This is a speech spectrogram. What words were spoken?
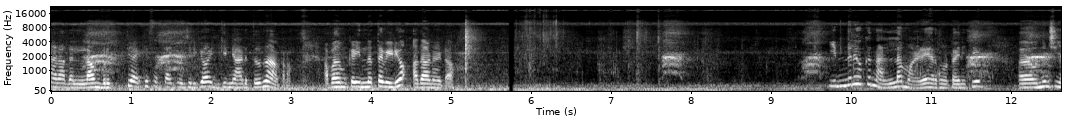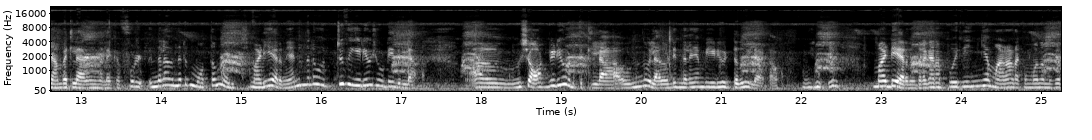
ഞാൻ അതെല്ലാം വൃത്തിയാക്കി സെറ്റാക്കി വെച്ചിരിക്കുക എനിക്ക് ഇനി അടുത്തത് നടക്കണം അപ്പോൾ നമുക്ക് ഇന്നത്തെ വീഡിയോ അതാണ് കേട്ടോ. ഇന്നലെയൊക്കെ നല്ല മഴയായിരുന്നു കേട്ടോ. എനിക്ക് ഒന്നും ചെയ്യാൻ പറ്റില്ലായിരുന്നു ഇന്നലെയൊക്കെ. ഫുൾ ഇന്നലെ വന്നിട്ട് മൊത്തം മടി മടിയായിരുന്നു. ഞാൻ ഇന്നലെ ഒരു വീഡിയോ ഷൂട്ട് ചെയ്തില്ല. ഷോർട്ട് വീഡിയോ എടുത്തിട്ടില്ല. ഒന്നുമില്ല. അതുകൊണ്ട് ഇന്നലെ ഞാൻ വീഡിയോ ഇട്ടതുമില്ല കേട്ടോ. എനിക്ക് മടിയായിരുന്നു. ഇത്ര കാരണം പൊരിഞ്ഞ മഴ അടക്കുമ്പോൾ നമുക്ക്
